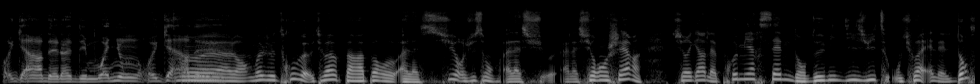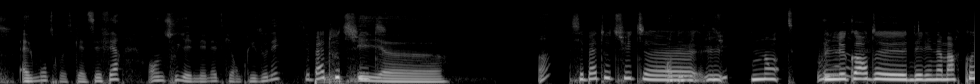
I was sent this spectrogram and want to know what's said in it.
regarde elle a des moignons regarde Ouais, elle- alors moi je trouve, tu vois, par rapport au- à la sur, justement, à la, su- à la surenchère, tu regardes la première scène dans 2018 où tu vois, elle, elle danse, elle montre ce qu'elle sait faire. En dessous, il y a une nénette qui est emprisonnée. C'est pas tout de suite. Et euh, C'est pas tout de suite. en euh, 2018 l- non. Oui, le non, corps de- d'Elena Marcos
